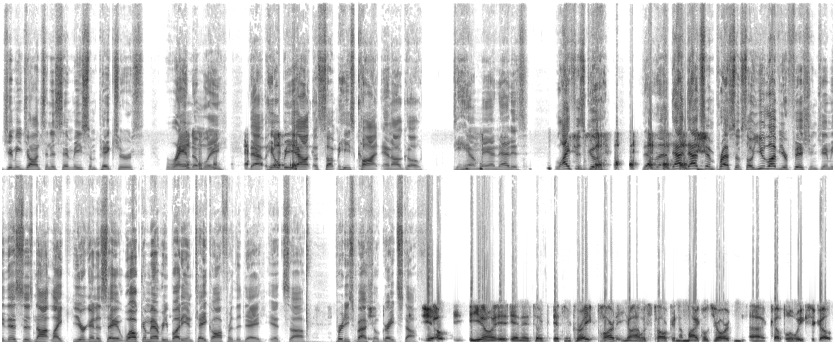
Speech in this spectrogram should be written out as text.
Jimmy Johnson has sent me some pictures randomly that he'll be out of something he's caught, and I'll go, damn, man, that is life is good that, that, that's impressive. So you love your fishing, Jimmy. This is not like you're going to say welcome everybody and take off for the day. It's uh, pretty special. Great stuff. You know, you know, it, and it's a it's a great party. You know, I was talking to Michael Jordan uh, a couple of weeks ago.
